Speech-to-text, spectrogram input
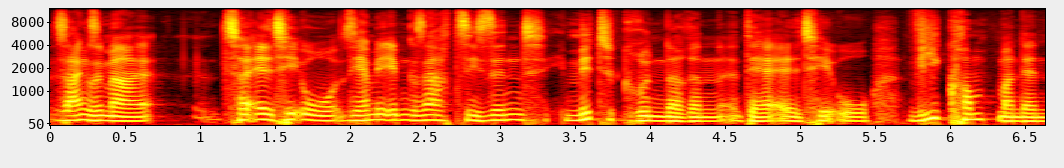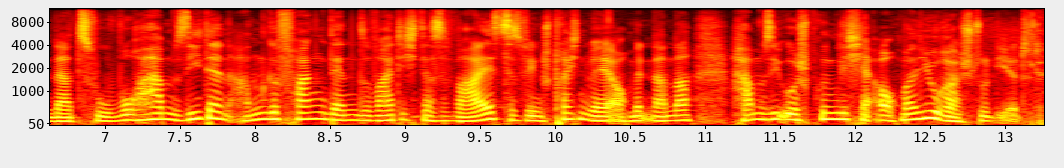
sagen Sie mal, zur LTO. Sie haben ja eben gesagt, Sie sind Mitgründerin der LTO. Wie kommt man denn dazu? Wo haben Sie denn angefangen? Denn soweit ich das weiß, deswegen sprechen wir ja auch miteinander, haben Sie ursprünglich ja auch mal Jura studiert.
